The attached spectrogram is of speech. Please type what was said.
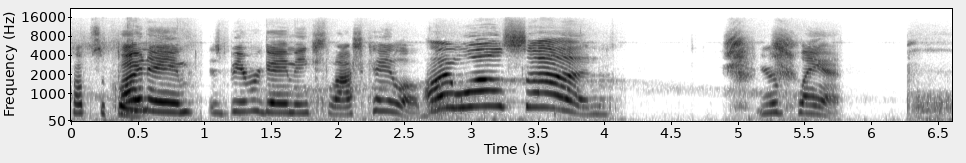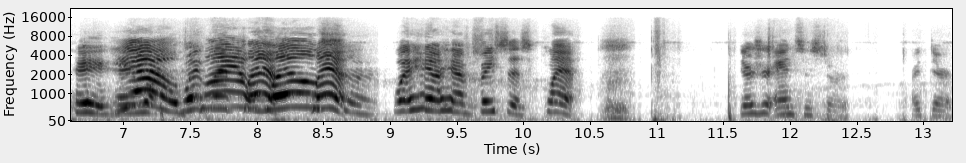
Popsicle. My name is Beaver Gaming slash Caleb. I'm Wilson. You're Plant. Hey, hey, Yeah, look. wait, wait, Plant Plant, Wilson. Plant. Wait, here, here, face this, Plant. There's your ancestor, right there.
